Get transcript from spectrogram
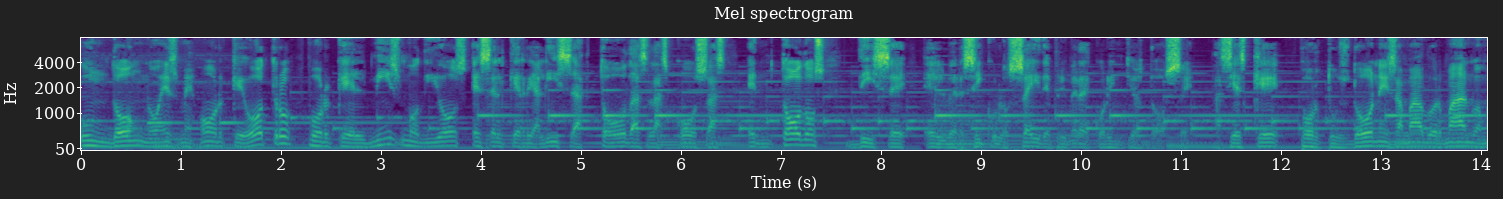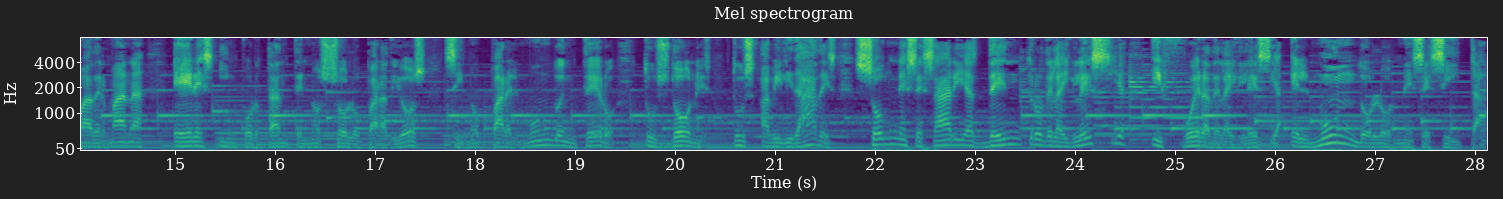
Un don no es mejor que otro porque el mismo Dios es el que realiza todas las cosas en todos, dice el versículo 6 de 1 Corintios 12. Así es que por tus dones, amado hermano, amada hermana, eres importante no solo para Dios, sino para el mundo entero. Tus dones, tus habilidades son necesarias dentro de la iglesia y fuera de la iglesia. El mundo los necesita.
